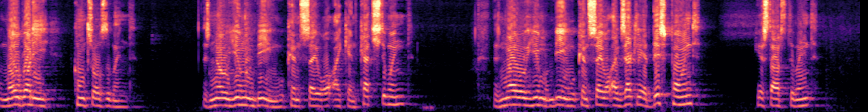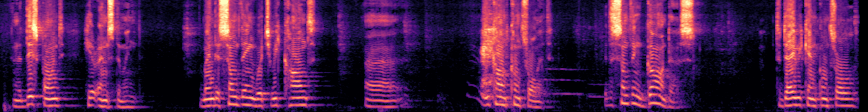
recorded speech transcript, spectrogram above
Well, nobody controls the wind. There's no human being who can say, Well, I can catch the wind. There's no human being who can say, Well, exactly at this point, here starts the wind, and at this point, here ends the wind. The there's something which we can't, uh, we can't control it. It is something God does. Today we can control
